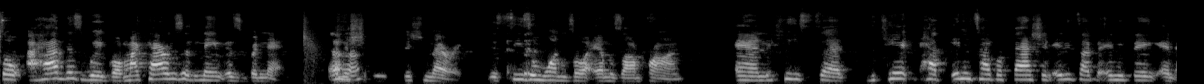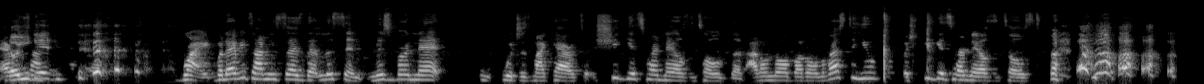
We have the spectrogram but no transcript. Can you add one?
so I have this wig on. My character's name is Burnett. Uh-huh. Fish Merrick. The season one is on Amazon Prime. And he said, You can't have any type of fashion, any type of anything. And every no, you time didn't. Right. But every time he says that, listen, Miss Burnett, which is my character, she gets her nails and toes done. I don't know about all the rest of you, but she gets her nails and toes done.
